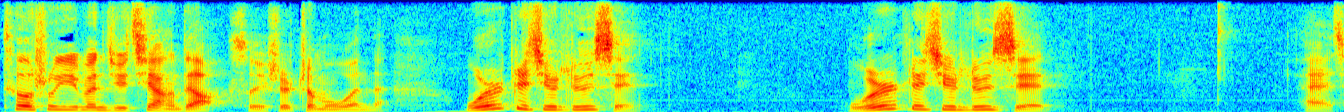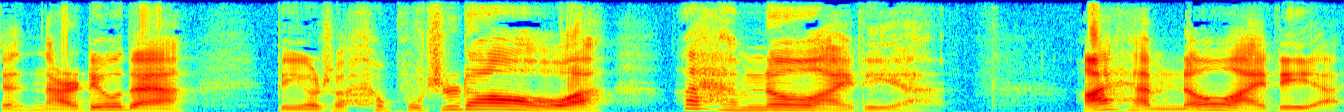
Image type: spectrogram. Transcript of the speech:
特殊疑问句降调，所以是这么问的：Where did you lose it？Where did you lose it？哎，这哪儿丢的呀？第一个说不知道啊，I have no idea。I have no idea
